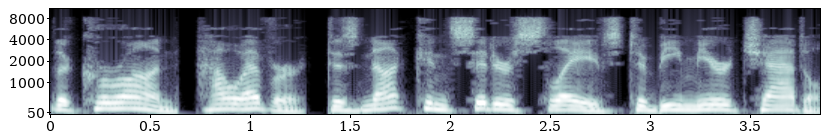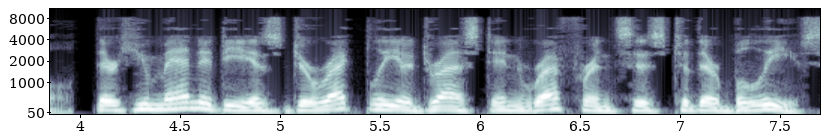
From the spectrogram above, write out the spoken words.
The Quran, however, does not consider slaves to be mere chattel, their humanity is directly addressed in references to their beliefs,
